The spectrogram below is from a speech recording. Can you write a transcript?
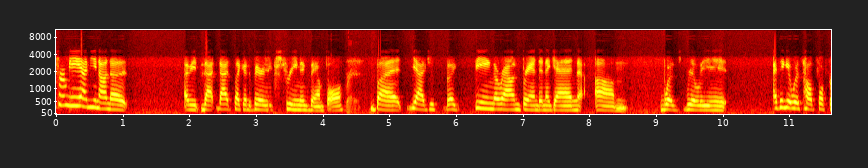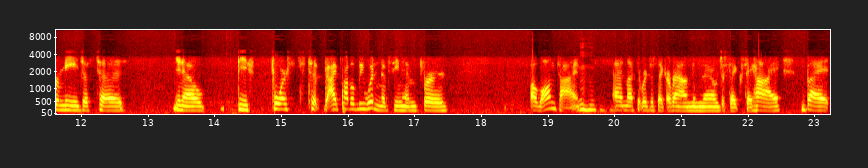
for me, I mean, on a, I mean that that's like a very extreme example, Right. but yeah, just like being around Brandon again um, was really, I think it was helpful for me just to, you know, be forced to. I probably wouldn't have seen him for a long time unless it were just like around and you know just like say hi, but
